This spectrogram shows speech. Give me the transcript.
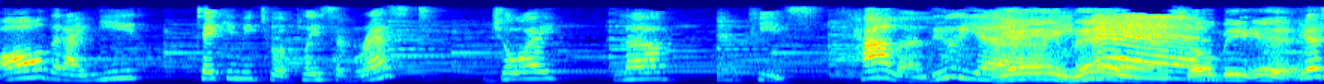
all that I need, taking me to a place of rest, joy, love, and peace. Hallelujah. Amen. So be it. Yes,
